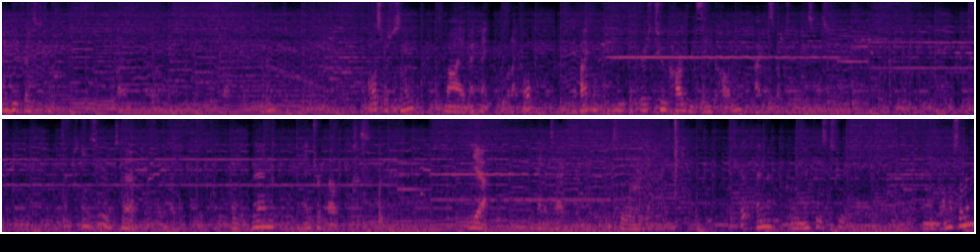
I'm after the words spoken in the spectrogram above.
and defense is 20. Mm-hmm. I'll special summon my Mekk-Knight Evil Nightfall. If I can, if there's two cards in the same column, I can special summon this monster. What's your attack? I will then enter battle phase Yeah. and attack That's the got. Then go to Main Phase 2. And normal summon.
